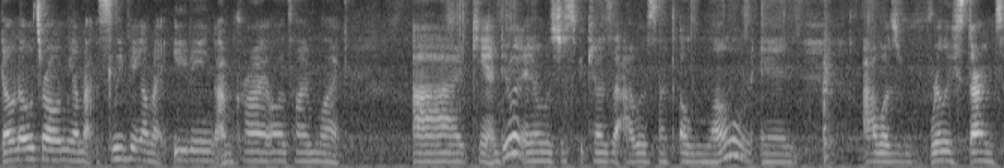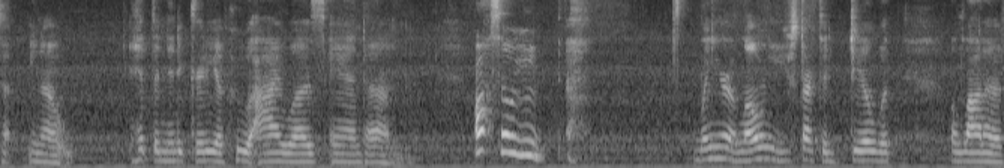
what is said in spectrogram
don't know what's wrong with me. I'm not sleeping, I'm not eating, I'm crying all the time like I can't do it and it was just because I was like alone and I was really starting to, you know, hit the nitty gritty of who I was and um also you when you're alone you start to deal with a lot of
